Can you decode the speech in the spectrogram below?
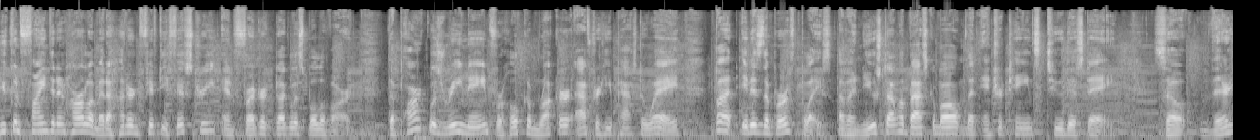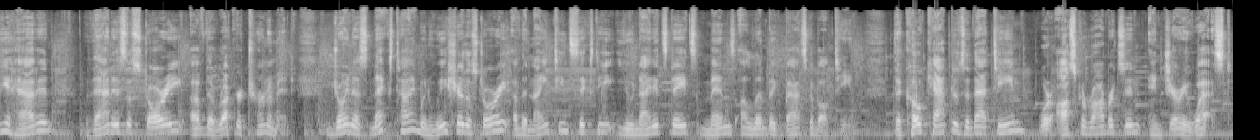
you can find it in Harlem at 155th Street and Frederick Douglass Boulevard. The park was renamed for Holcomb Rucker after he passed away, but it is the birthplace of a new style of basketball that entertains to this day. So there you have it. That is the story of the Rucker Tournament. Join us next time when we share the story of the 1960 United States men's Olympic basketball team. The co captains of that team were Oscar Robertson and Jerry West.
